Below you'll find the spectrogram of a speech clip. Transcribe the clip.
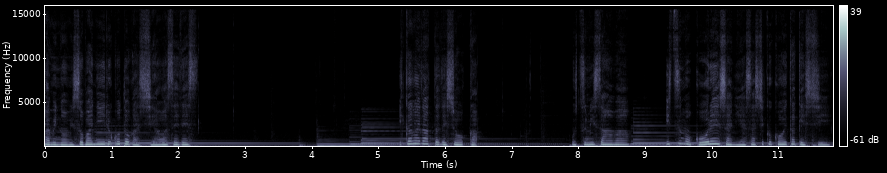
神の御そばにいることが幸せです。いかがだったでしょうか？むつみさんはいつも高齢者に優しく声かけし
